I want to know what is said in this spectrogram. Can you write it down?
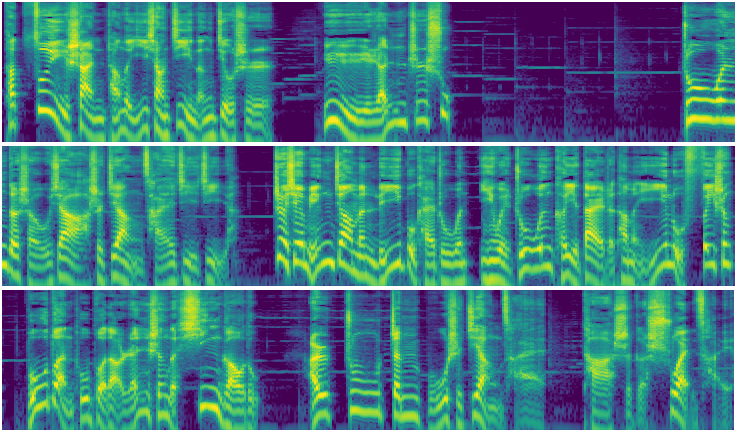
他最擅长的一项技能就是驭人之术。朱温的手下是将才济济呀。这些名将们离不开朱温，因为朱温可以带着他们一路飞升，不断突破到人生的新高度。而朱桢不是将才，他是个帅才呀。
